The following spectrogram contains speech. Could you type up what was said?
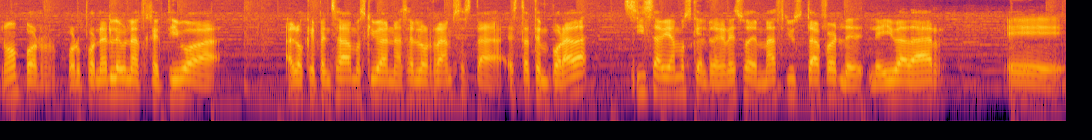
¿no? Por, por ponerle un adjetivo a, lo que pensábamos que iban a hacer los Rams esta, esta temporada. Sí sabíamos que el regreso de Matthew Stafford le, iba a dar eh,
